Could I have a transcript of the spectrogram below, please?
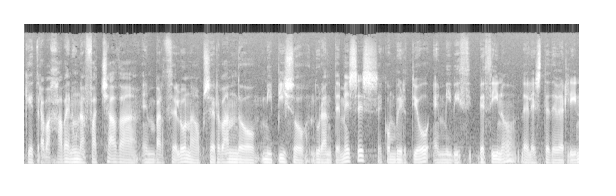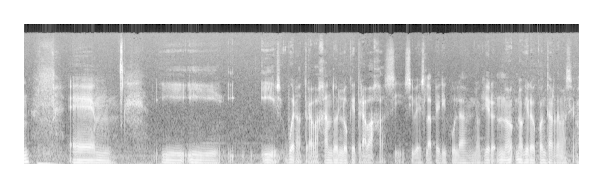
que trabajaba en una fachada en Barcelona observando mi piso durante meses, se convirtió en mi vecino del este de Berlín y, y, y, bueno, trabajando en lo que trabaja. Si, si ves la película, no quiero, no, no quiero contar demasiado.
